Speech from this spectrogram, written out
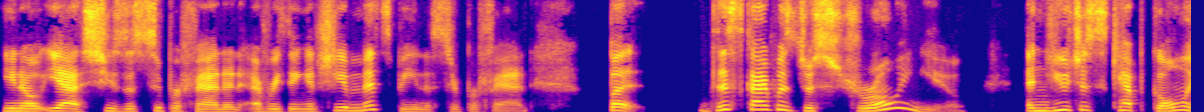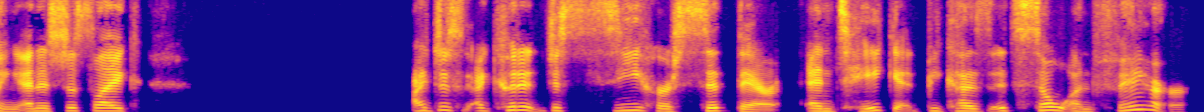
You know, yes, she's a super fan and everything, and she admits being a super fan. But this guy was destroying you, and you just kept going. And it's just like, I just, I couldn't just see her sit there and take it because it's so unfair.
